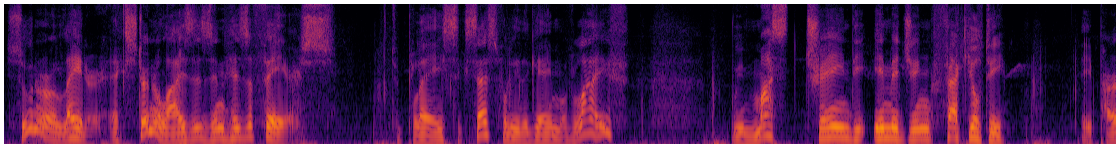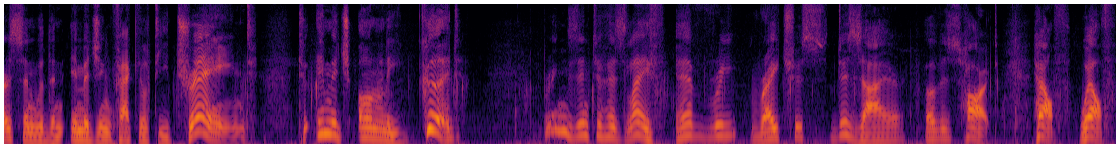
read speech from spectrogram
sooner or later, externalizes in his affairs. To play successfully the game of life, we must train the imaging faculty a person with an imaging faculty trained to image only good brings into his life every righteous desire of his heart health, wealth,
